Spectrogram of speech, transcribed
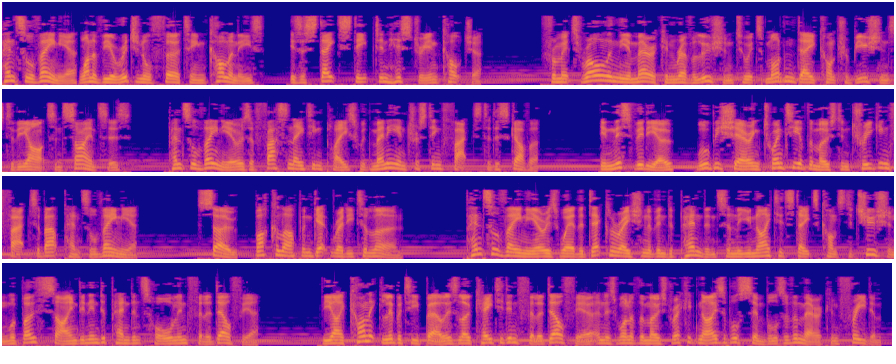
Pennsylvania, one of the original 13 colonies, is a state steeped in history and culture. From its role in the American Revolution to its modern-day contributions to the arts and sciences, Pennsylvania is a fascinating place with many interesting facts to discover. In this video, we'll be sharing 20 of the most intriguing facts about Pennsylvania. So, buckle up and get ready to learn. Pennsylvania is where the Declaration of Independence and the United States Constitution were both signed in Independence Hall in Philadelphia. The iconic Liberty Bell is located in Philadelphia and is one of the most recognizable symbols of American freedom.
